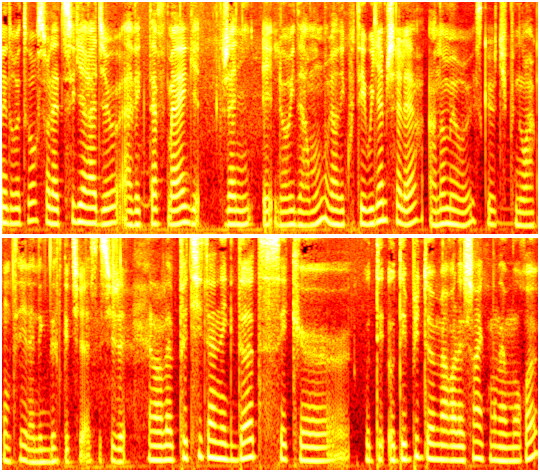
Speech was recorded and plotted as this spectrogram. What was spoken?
Est de retour sur la Tsugi Radio avec Taf Mag, Janie et Laurie Darmon. On vient d'écouter William Scheller, Un homme heureux. Est-ce que tu peux nous raconter l'anecdote que tu as à ce sujet? Alors la petite anecdote, c'est que au, dé- au début de ma relation avec mon amoureux,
